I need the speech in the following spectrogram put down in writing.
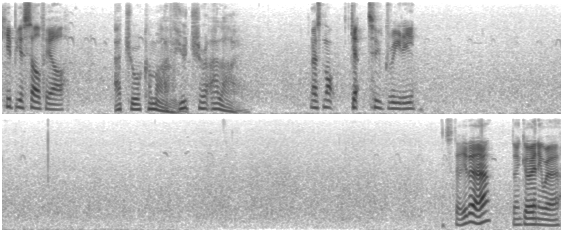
Keep yourself here. At your command. A future ally. Let's not get too greedy. Stay there. Don't go anywhere.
